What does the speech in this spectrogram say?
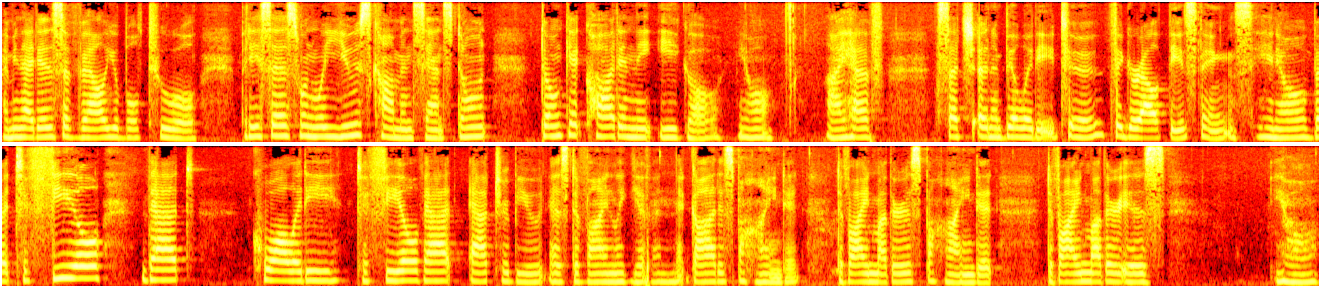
I mean, that is a valuable tool. But he says when we use common sense, don't, don't get caught in the ego. You know, I have such an ability to figure out these things, you know, but to feel that quality, to feel that attribute as divinely given, that God is behind it, Divine Mother is behind it, Divine Mother is, you know,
